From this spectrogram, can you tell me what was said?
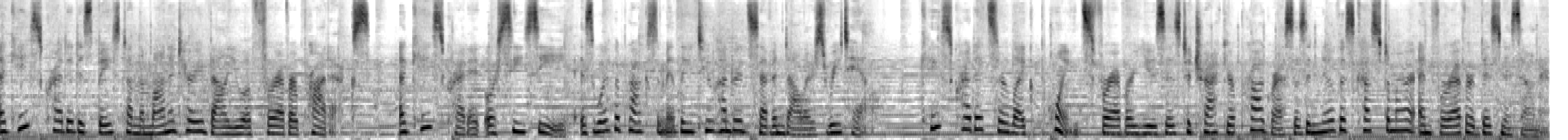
A case credit is based on the monetary value of Forever products. A case credit, or CC, is worth approximately $207 retail. Case credits are like points Forever uses to track your progress as a Novus customer and Forever business owner.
